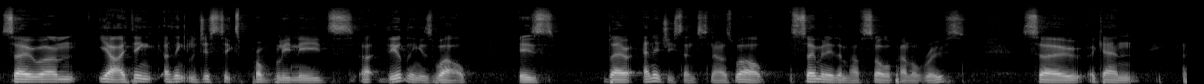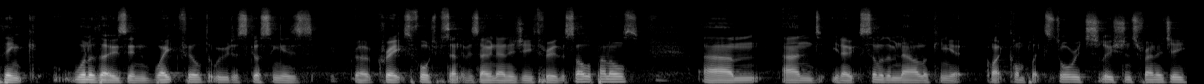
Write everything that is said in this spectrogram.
so um, yeah, I think I think logistics probably needs uh, the other thing as well is their energy centres now as well. So many of them have solar panel roofs. So again, I think one of those in Wakefield that we were discussing is uh, creates 40% of its own energy through the solar panels. Mm. Um, and you know, some of them now are looking at quite complex storage solutions for energy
